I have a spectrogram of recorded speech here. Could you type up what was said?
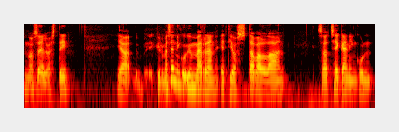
No selvästi. Ja kyllä mä sen niin kuin ymmärrän, että jos tavallaan sä oot sekä niin kuin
